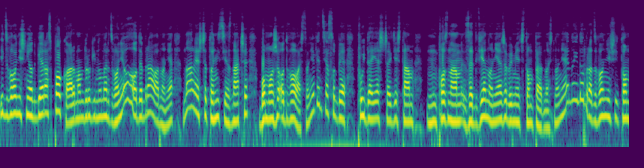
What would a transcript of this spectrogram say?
I dzwonisz, nie odbiera, spoko, ale mam drugi numer, dzwonię, o, odebrała, no nie, no ale jeszcze to nic nie znaczy, bo może odwołać, no nie, więc ja sobie pójdę jeszcze gdzieś tam, m, mm, poznam ze dwie, no nie, żeby mieć tą pewność, no nie, no i dobra, dzwonisz i tą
